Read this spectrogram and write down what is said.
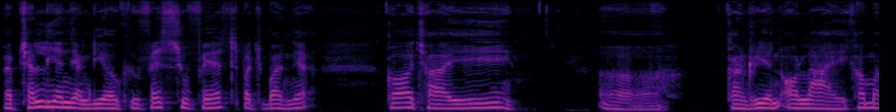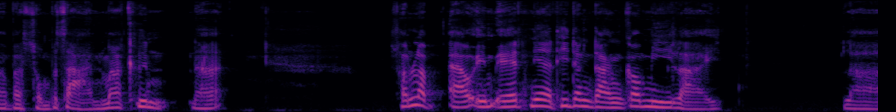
แบบชั้นเรียนอย่างเดียวคือ face to face ปัจจุบันเนี่ยก็ใช้ การเรียนออนไลน์เข้ามาผสมผสานมากขึ้นนะฮะสำหรับ LMS เนี่ยที่ดังๆก็มีหลายหลา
